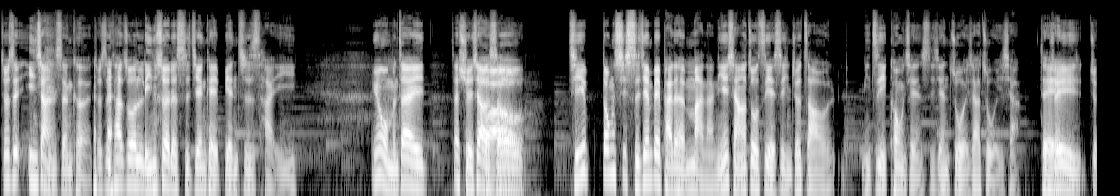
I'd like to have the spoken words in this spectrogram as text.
就是印象很深刻，就是他说零碎的时间可以编织彩衣，因为我们在在学校的时候，Wow. 其实东西时间被排的很满啊，你也想要做自己的事情，就找你自己空闲的时间做一下做一下，对，所以就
